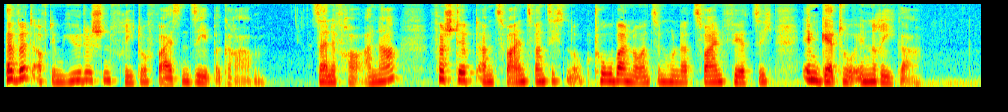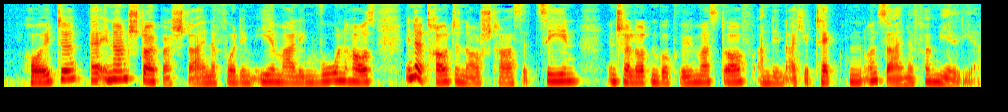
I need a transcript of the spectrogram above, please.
Er wird auf dem jüdischen Friedhof Weißensee begraben. Seine Frau Anna verstirbt am 22. Oktober 1942 im Ghetto in Riga. Heute erinnern Stolpersteine vor dem ehemaligen Wohnhaus in der Trautenaustraße 10 in Charlottenburg-Wilmersdorf an den Architekten und seine Familie.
